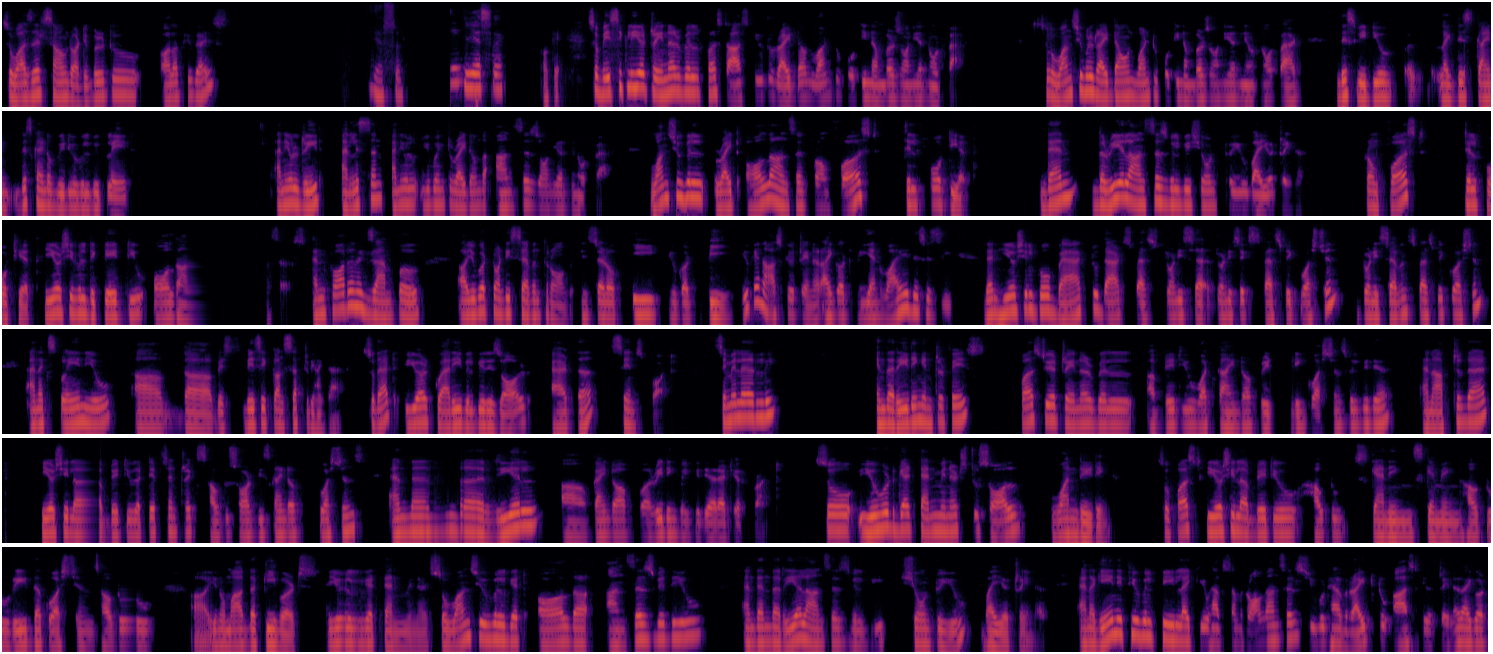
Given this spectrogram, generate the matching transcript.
So was that sound audible to all of you guys? Yes, sir. Yes, sir. Okay. So basically your trainer will first ask you to write down 1 to 40 numbers on your notepad. So once you will write down 1 to 40 numbers on your notepad, this video, uh, like this kind, this kind of video will be played. And you'll read and listen and you'll, you're going to write down the answers on your notepad. Once you will write all the answers from first till 40th, then the real answers will be shown to you by your trainer. From first till 40th, he or she will dictate you all the answers. And for an example, uh, you got 27th wrong instead of E, you got B. You can ask your trainer, I got B and why this is Z. Then he or she'll go back to that spec 27, 26 specific question, 27 specific question and explain you uh, the bas- basic concept behind that so that your query will be resolved at the same spot. Similarly, in the reading interface, first your trainer will update you what kind of reading questions will be there. And after that, he or she'll update you the tips and tricks, how to sort these kind of questions. And then the real uh, kind of uh, reading will be there at your front. So you would get 10 minutes to solve one reading. So first he or she'll update you how to scanning, skimming, how to read the questions, how to uh, you know mark the keywords. You will get 10 minutes. So once you will get all the answers with you, and then the real answers will be shown to you by your trainer. And again, if you will feel like you have some wrong answers, you would have right to ask your trainer. I got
